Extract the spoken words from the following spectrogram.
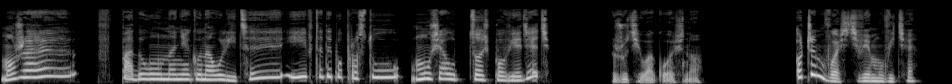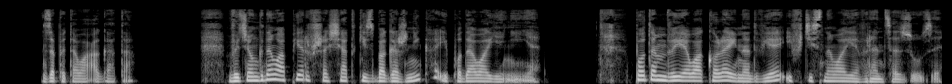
Może wpadł na niego na ulicy i wtedy po prostu musiał coś powiedzieć? Rzuciła głośno. O czym właściwie mówicie? Zapytała Agata. Wyciągnęła pierwsze siatki z bagażnika i podała je Ninie. Potem wyjęła kolejne dwie i wcisnęła je w ręce Zuzy.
